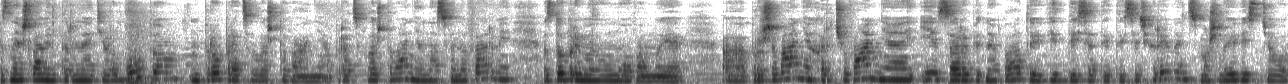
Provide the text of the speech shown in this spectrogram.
Знайшла в інтернеті роботу про працевлаштування. Працевлаштування на свинофермі з добрими умовами проживання, харчування і заробітною платою від 10 тисяч гривень з можливістю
